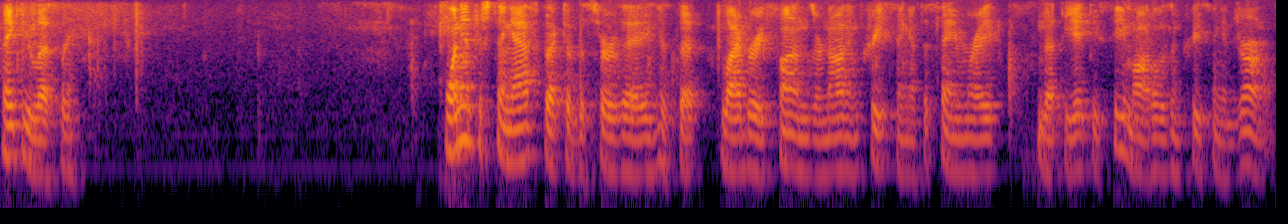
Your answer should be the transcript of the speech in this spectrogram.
Thank you, Leslie. One interesting aspect of the survey is that library funds are not increasing at the same rate that the APC model is increasing in journals.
